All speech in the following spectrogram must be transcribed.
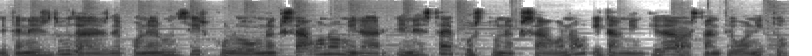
Si tenéis dudas de poner un círculo o un hexágono, mirar, en esta he puesto un hexágono y también queda bastante bonito.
